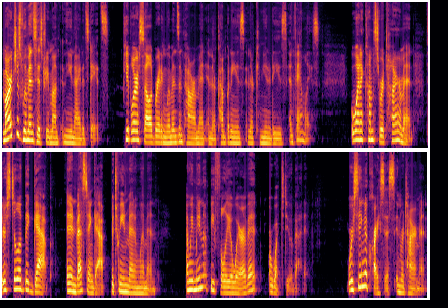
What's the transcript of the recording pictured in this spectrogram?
March is Women's History Month in the United States. People are celebrating women's empowerment in their companies, in their communities, and families. But when it comes to retirement, there's still a big gap, an investing gap between men and women. And we may not be fully aware of it or what to do about it. We're seeing a crisis in retirement,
